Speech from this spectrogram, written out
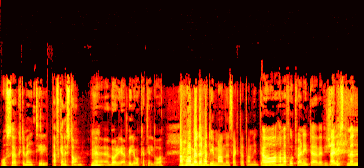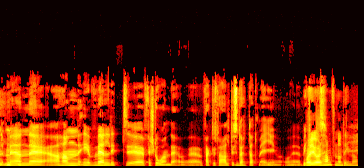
och sökte mig till Afghanistan, mm. eh, var det jag ville åka till då. Jaha, men det hade ju mannen sagt att han inte ville. Ja, han var fortfarande inte överförtjust, men, men eh, han är väldigt eh, förstående eh, faktiskt har alltid mm. stöttat mig. vilket... Vad gör han för någonting då?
